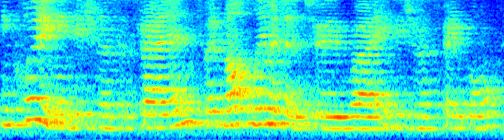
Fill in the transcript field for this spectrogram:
including Indigenous Australians, but not limited to uh, Indigenous people,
